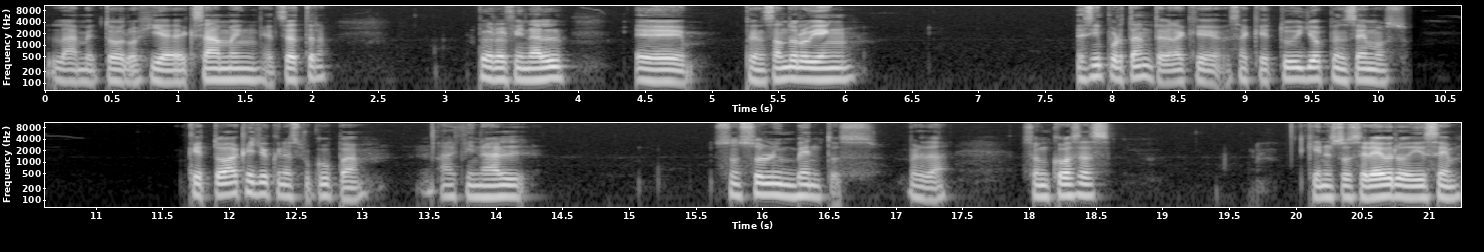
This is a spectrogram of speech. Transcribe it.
la metodología de examen, etc. Pero al final, eh, pensándolo bien, es importante, ¿verdad? Que, o sea, que tú y yo pensemos que todo aquello que nos preocupa, al final son solo inventos, ¿verdad? Son cosas que nuestro cerebro dice,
